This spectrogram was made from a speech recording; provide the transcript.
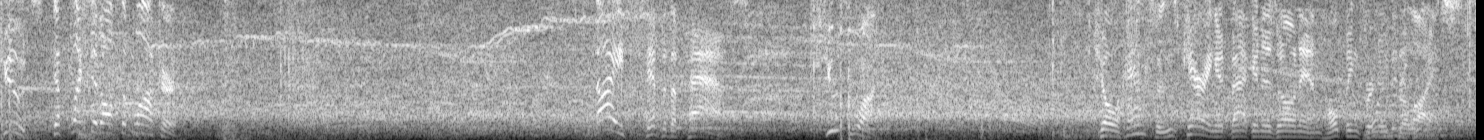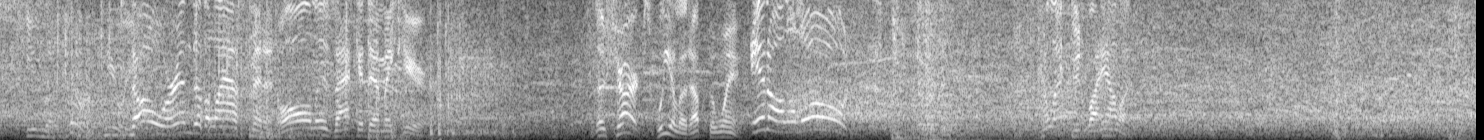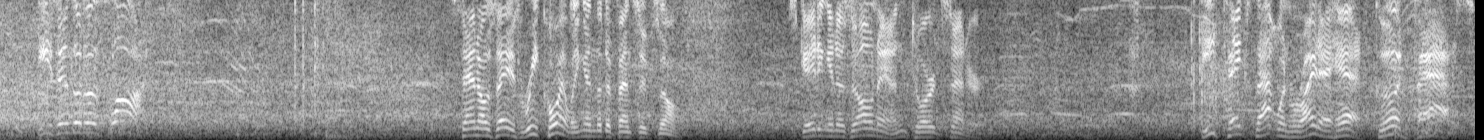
Shoots. Deflected off the blocker. Nice tip of the pass. Shoots one. Johansson's carrying it back in his own end, hoping for neutral ice. So we're into the last minute. All is academic here. The Sharks wheel it up the wing. In all alone. Collected by Allen. Into the slot. San Jose is recoiling in the defensive zone. Skating in his own end toward center. He takes that one right ahead. Good pass.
